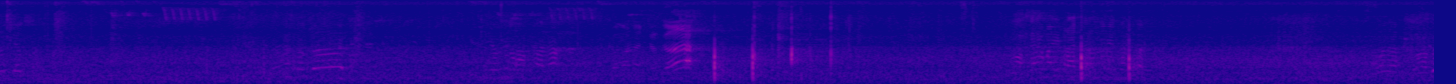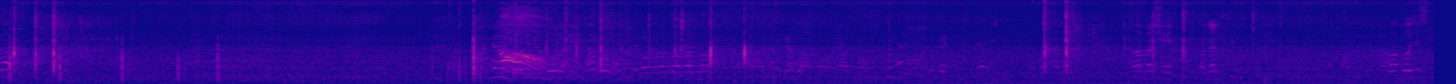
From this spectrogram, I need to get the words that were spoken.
Bring it. Well, Shane. Well done. Come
